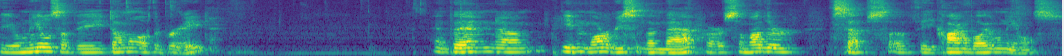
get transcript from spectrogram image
the O'Neills of the Dummel of the Braid. And then, um, even more recent than that, are some other septs of the Clanaboy O'Neills,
